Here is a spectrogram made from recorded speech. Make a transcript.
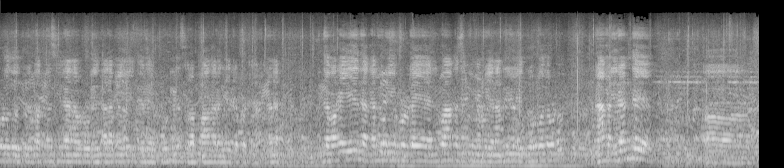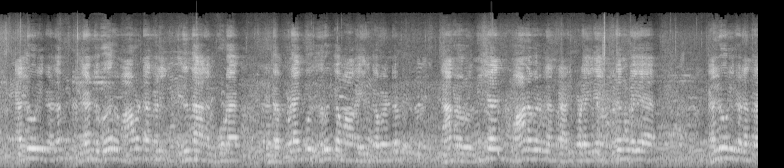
இப்பொழுது திரு பத்மசீலன் அவருடைய தலைமையில் இதனை போட்டிகள் சிறப்பாக அரங்கேற்றப்பட்டிருக்கின்றன. இந்த வகையில் இந்த கல்லூரிகளுடைய நிர்வாக சபையினுடைய நன்றிகளை கூறுவதோடு நாங்கள் இரண்டு கல்லூரிகளும் இரண்டு வேறு மாவட்டங்களில் இருந்தாலும் கூட இந்த பிழைப்பு இறுக்கமாக இருக்க வேண்டும். நாங்கள் ஒரு மிஷன் மாணவர்கள் என்ற அடிப்படையிலே மிஷனுடைய கல்லூரிகள் என்ற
